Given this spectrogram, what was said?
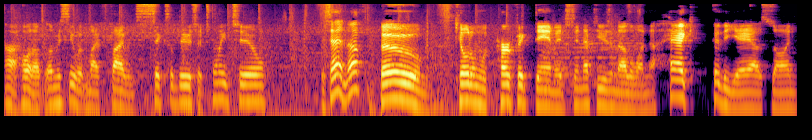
Ah, hold up. Let me see what my 5 and 6 will do. So 22. Is that enough? Boom. Killed him with perfect damage. Didn't have to use another one. Heck to the yeah, son.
